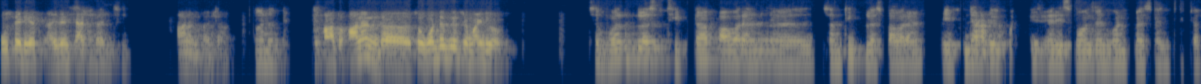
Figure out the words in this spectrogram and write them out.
Who said yes? I didn't catch that. Anand, sir. Anand. Acha. Anand. Ah, so Anand, uh, so what does this remind you of? So one plus theta power and uh, something plus power and if that Uh-huh. uh, is very small, then one plus n theta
